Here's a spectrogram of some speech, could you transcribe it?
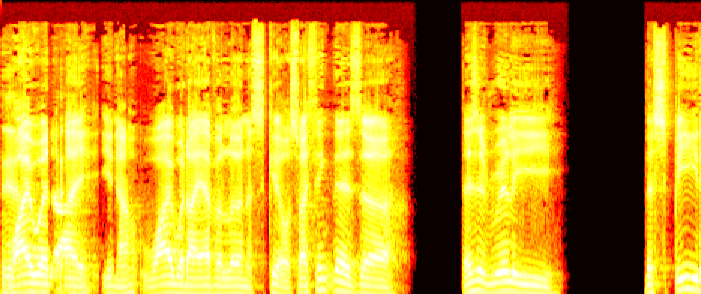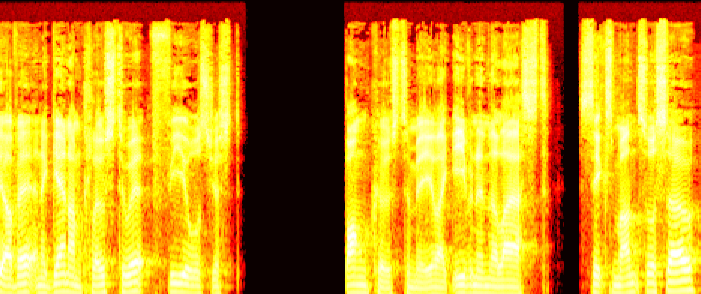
yeah. why would I, you know, why would I ever learn a skill? So I think there's a, there's a really, the speed of it, and again, I'm close to it, feels just bonkers to me. Like even in the last six months or so,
